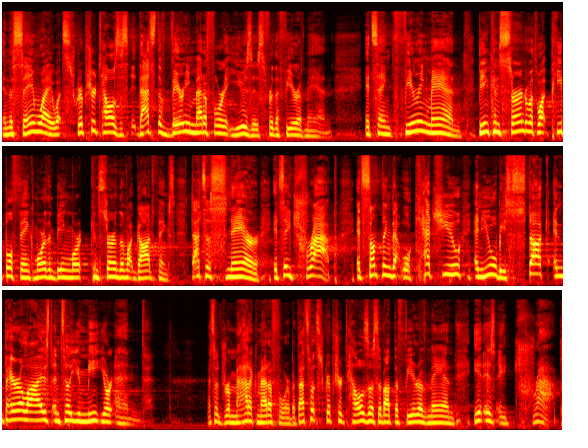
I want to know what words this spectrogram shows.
In the same way, what scripture tells us, that's the very metaphor it uses for the fear of man. It's saying fearing man, being concerned with what people think more than being more concerned than what God thinks. That's a snare. It's a trap. It's something that will catch you and you will be stuck and paralyzed until you meet your end. That's a dramatic metaphor, but that's what scripture tells us about the fear of man. It is a trap,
